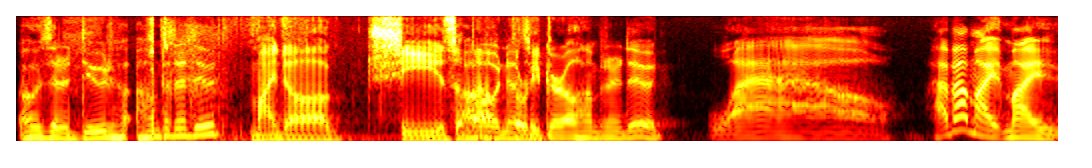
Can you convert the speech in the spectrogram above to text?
Oh, is it a dude humping a dude? My dog, she's oh, about oh, no, it's a girl humping a dude. Wow. How about my my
